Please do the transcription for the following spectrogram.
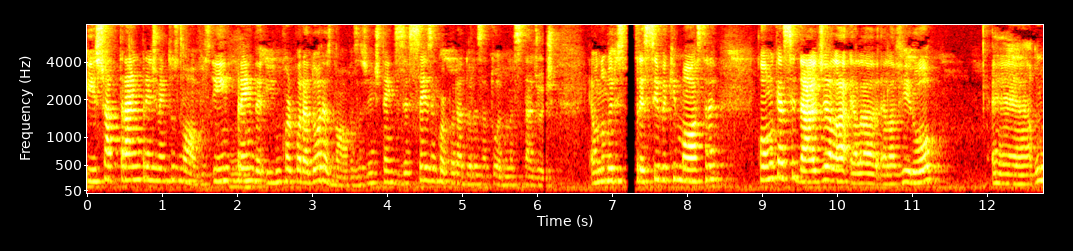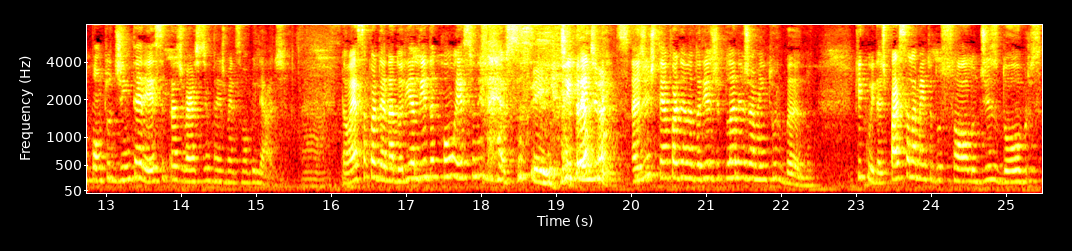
e isso atrai empreendimentos novos e, empreenda, e incorporadoras novas. A gente tem 16 incorporadoras atuando na cidade hoje. É um número expressivo que mostra como que a cidade ela, ela, ela virou é, um ponto de interesse para diversos empreendimentos imobiliários. Ah, então, essa coordenadoria lida com esse universo sim. de empreendimentos. A gente tem a coordenadoria de planejamento urbano, que cuida de parcelamento do solo, desdobros.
